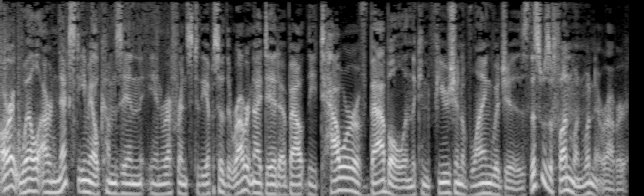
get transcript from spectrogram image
All right. Well, our next email comes in in reference to the episode that Robert and I did about the Tower of Babel and the confusion of languages. This was a fun one, wasn't it, Robert?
